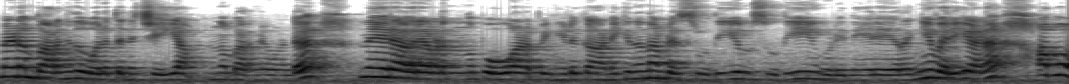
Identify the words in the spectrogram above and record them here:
മാഡം പറഞ്ഞതുപോലെ തന്നെ ചെയ്യാം എന്നും പറഞ്ഞുകൊണ്ട് നേരെ അവരവിടെ നിന്ന് പോവുകയാണ്. പിന്നീട് കാണിക്കുന്നത് നമ്മുടെ ശ്രുതിയും ശ്രുതിയും കൂടി നേരെ ഇറങ്ങി വരികയാണ്. അപ്പോൾ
